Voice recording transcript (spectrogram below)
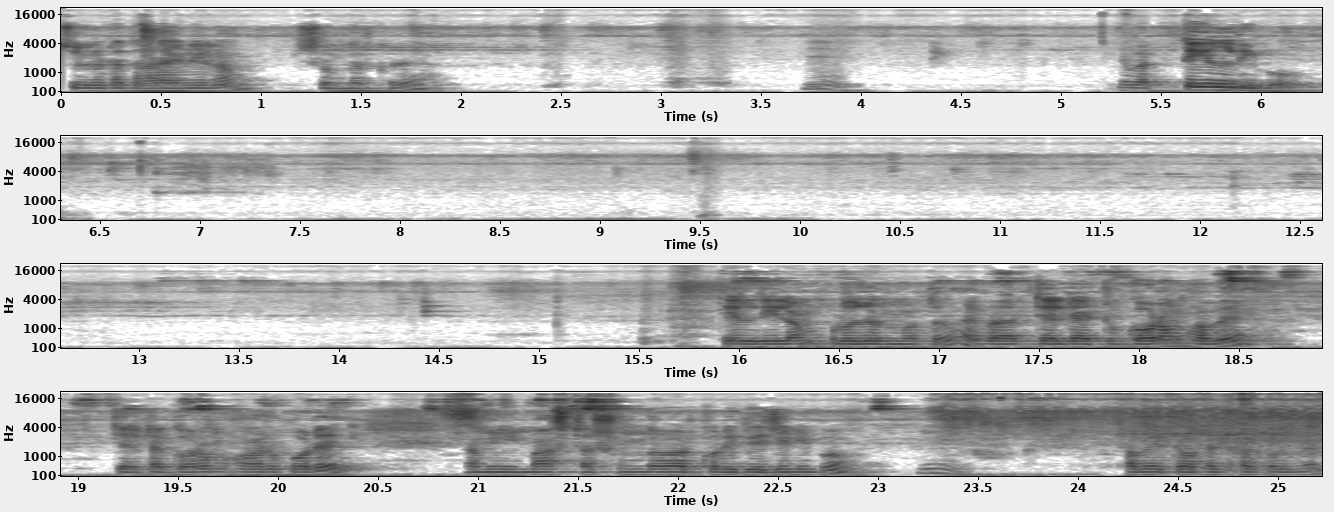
চুলাটা ধরাই নিলাম সুন্দর করে। হুম। এবার তেল দিব। তেল দিলাম প্রয়োজন মতো। এবার তেলটা একটু গরম হবে। তেলটা গরম হওয়ার পরে আমি মাছটা সুন্দর করে ভেজে নিব। হুম। সবাই একটু অপেক্ষা করবেন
